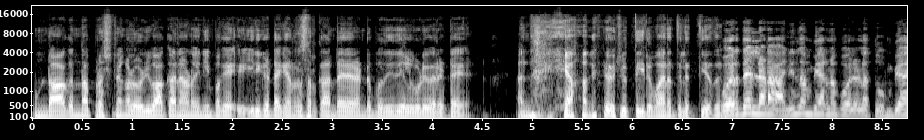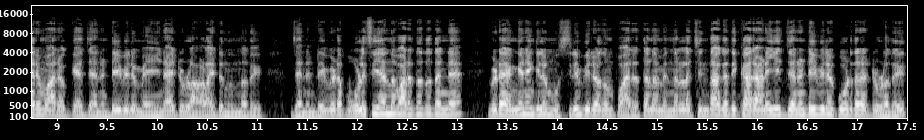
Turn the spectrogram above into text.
ഉണ്ടാകുന്ന പ്രശ്നങ്ങൾ ഒഴിവാക്കാനാണോ ഇനിയിപ്പോൾ ഇരിക്കട്ടെ കേന്ദ്ര സർക്കാരിന്റെ രണ്ട് പ്രതിനിധികൾ കൂടി വരട്ടെ? അങ്ങനെ ഒരു തീരുമാനത്തിലെത്തിയത്. വെറുതെ അല്ലടാ അനിൽ നമ്പ്യാറിനെ പോലുള്ള തുമ്പ്യാരുമാരൊക്കെ ജനൻ ടിവിയിൽ മെയിൻ ആയിട്ടുള്ള ആളായിട്ട് നിന്നത്. ജനൻ ടിവിയുടെ പോളിസി എന്ന് പറയുന്നത് തന്നെ ഇവിടെ എങ്ങനെയെങ്കിലും മുസ്ലിം വിരോധം പരത്തണം എന്നുള്ള ചിന്താഗതിക്കാരാണ് ഈ ജനൻ ടിവിയിൽ കൂടുതലായിട്ടുള്ളത്.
